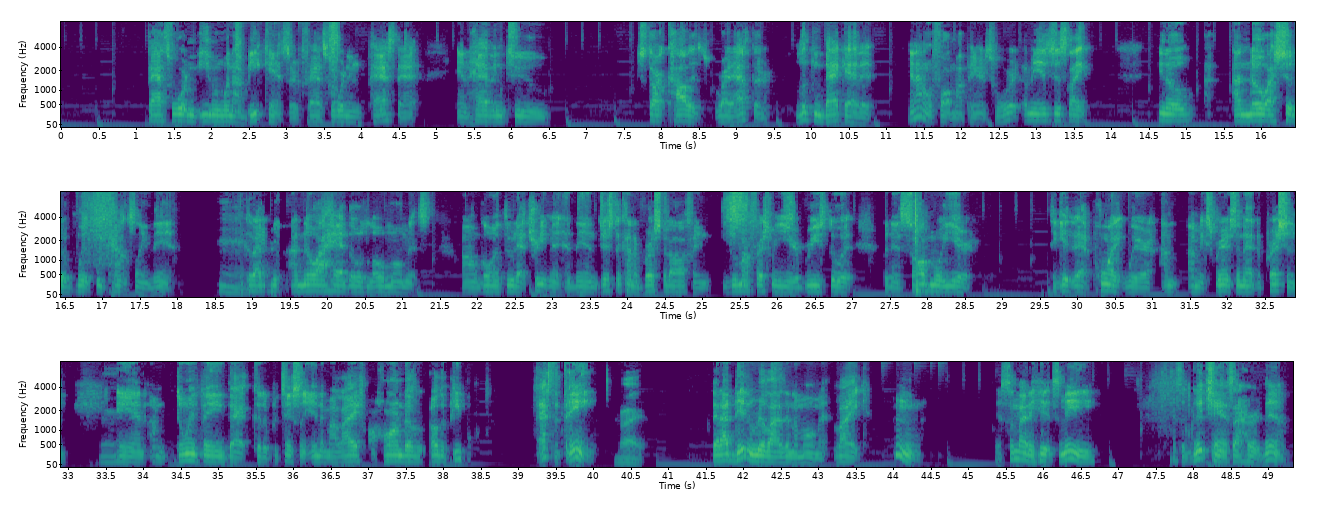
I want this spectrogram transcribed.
fast forwarding, even when I beat cancer, fast forwarding past that and having to start college right after, looking back at it, and I don't fault my parents for it. I mean, it's just like, you know, I know I should have went through counseling then mm-hmm. because I I know I had those low moments um, going through that treatment, and then just to kind of brush it off and do my freshman year, breeze through it, but then sophomore year to get to that point where I'm I'm experiencing that depression, mm-hmm. and I'm doing things that could have potentially ended my life or harmed other, other people. That's the thing, right? That I didn't realize in the moment. Like, hmm, if somebody hits me, it's a good chance I hurt them.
